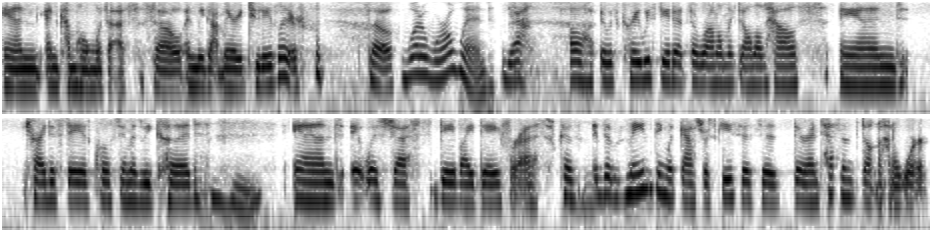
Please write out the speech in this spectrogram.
and and come home with us. So, and we got married two days later. so, what a whirlwind! Yeah. Oh, it was crazy. We stayed at the Ronald McDonald House and tried to stay as close to him as we could. Mm-hmm. And it was just day by day for us because mm-hmm. the main thing with gastroschisis is their intestines don't know how to work.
